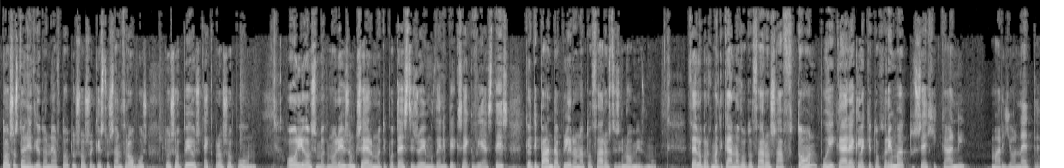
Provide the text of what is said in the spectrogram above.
τόσο στον ίδιο τον εαυτό τους, όσο και στους ανθρώπους τους οποίους εκπροσωπούν. Όλοι όσοι με γνωρίζουν ξέρουν ότι ποτέ στη ζωή μου δεν υπήρξε εκβιαστής και ότι πάντα πλήρωνα το θάρρος της γνώμης μου. Θέλω πραγματικά να δω το θάρρος αυτών που η καρέκλα και το χρήμα τους έχει κάνει μαριονέτες.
